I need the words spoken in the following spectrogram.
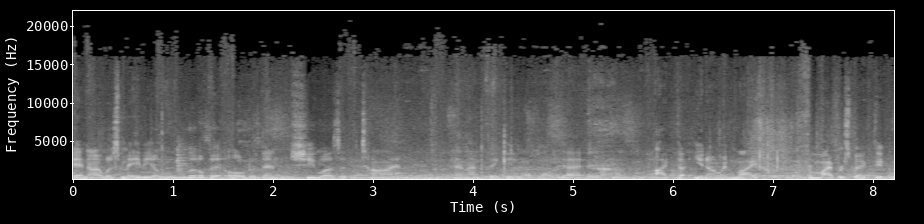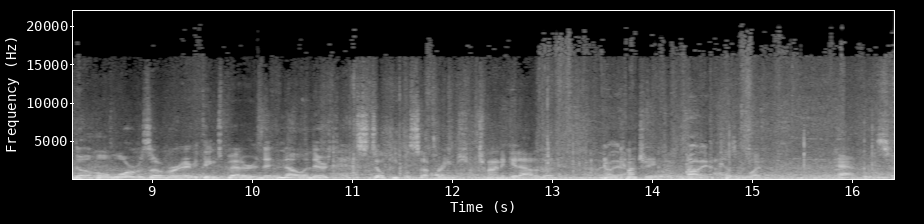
and I was maybe a little bit older than she was at the time. And I'm thinking that I thought, you know, in my from my perspective, the whole war was over, everything's better. And it, no, and there's still people suffering, trying to get out of the Oh, yeah. country Oh, yeah. because of what happened. So,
